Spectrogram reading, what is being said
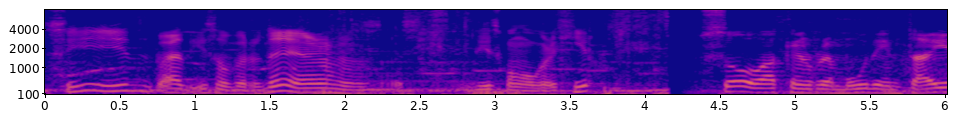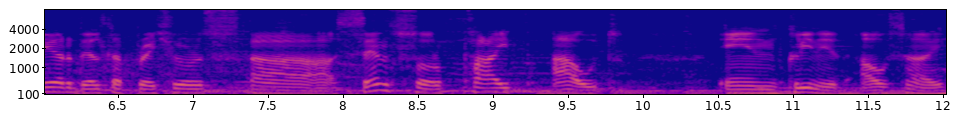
see it but it's over there this one over here. So I can remove the entire delta pressures uh, sensor pipe out and clean it outside.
